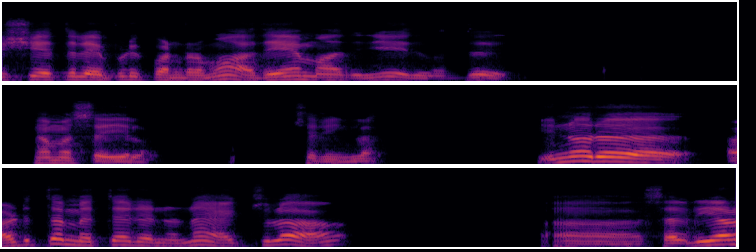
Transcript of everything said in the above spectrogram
விஷயத்துல எப்படி பண்ணுறோமோ அதே மாதிரியே இது வந்து நம்ம செய்யலாம். சரிங்களா? இன்னொரு அடுத்த மெத்தட் என்னன்னா ஆக்சுவலா சரியான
